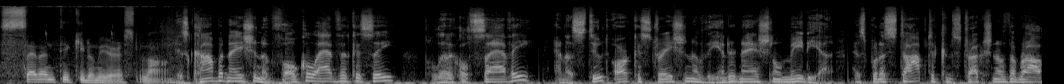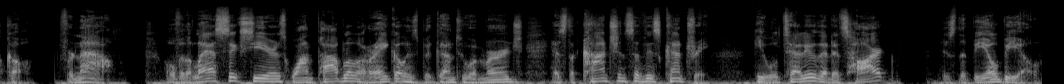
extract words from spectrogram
70 kilometers long. His combination of vocal advocacy, political savvy, and astute orchestration of the international media has put a stop to construction of the Ralco, for now. Over the last six years, Juan Pablo Orrego has begun to emerge as the conscience of his country. He will tell you that its heart is the Biobío.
